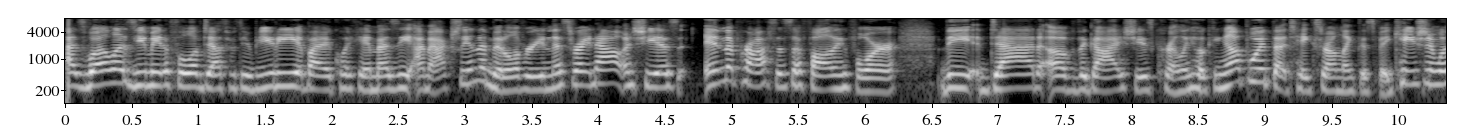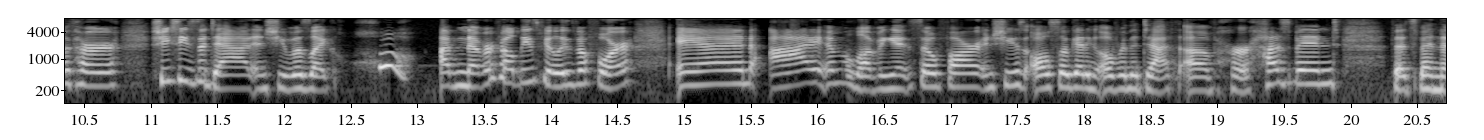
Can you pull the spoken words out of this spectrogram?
as well as You Made a Fool of Death with Your Beauty by Akwaeke Emezi. I'm actually in the middle of reading this right now, and she is in the process of falling for the dad of the guy she is currently hooking up with that takes her on like this vacation with her. She sees the dad, and she was like, whew, I've never felt these feelings before and I am loving it so far and she is also getting over the death of her husband that's been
